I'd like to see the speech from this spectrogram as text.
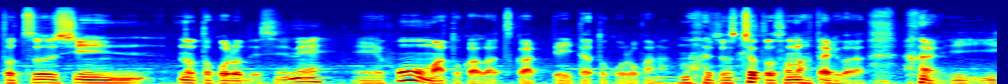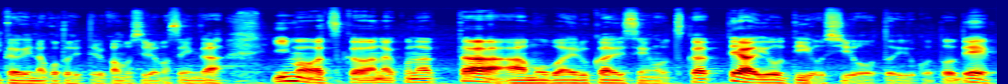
と通信のところですよね、えーフォーマとかが使っていたところかな、まあ、ちょっとそのあたりは いい加減なこと言ってるかもしれませんが今は使わなくなったモバイル回線を使って IoT をしようということで、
